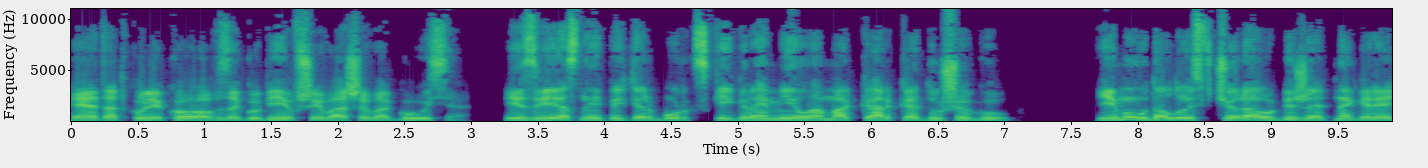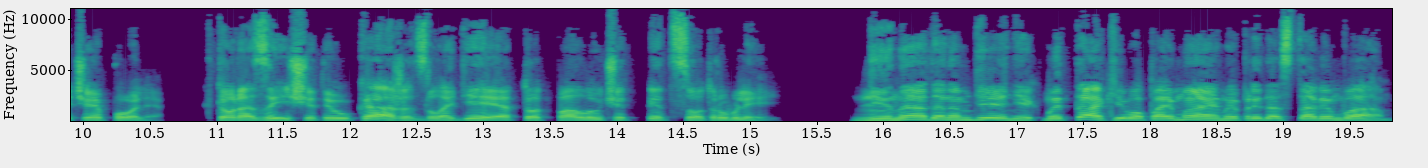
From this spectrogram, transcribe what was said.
Этот Куликов, загубивший вашего гуся, известный петербургский громила Макарка Душегуб. Ему удалось вчера убежать на горячее поле. Кто разыщет и укажет злодея, тот получит 500 рублей. «Не надо нам денег, мы так его поймаем и предоставим вам.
